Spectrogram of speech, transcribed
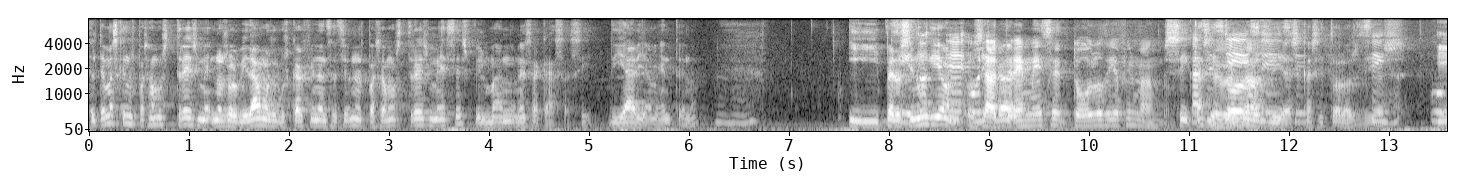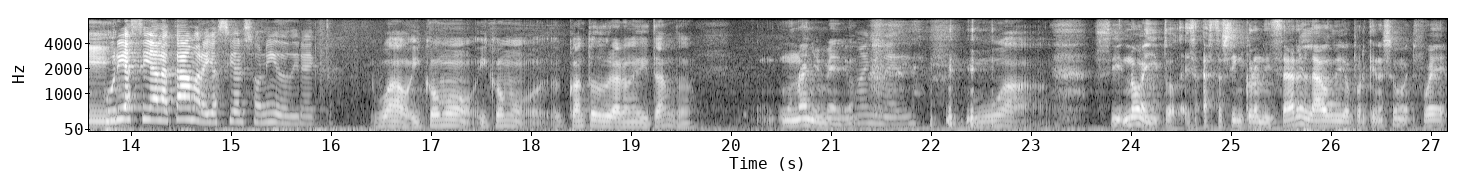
el, tema es que nos pasamos tres meses, nos olvidamos de buscar financiación, nos pasamos tres meses filmando en esa casa, sí, diariamente, ¿no? y, pero sin un guion. Eh, o sea, tres meses todos los días filmando. Sí, casi, todos los días, casi todos los días. Y... Uri hacía la cámara y yo hacía el sonido directo. Wow, ¿y cómo, y cómo, cuánto duraron editando? Un año y medio. Un año y medio. wow. Sí, no, y hasta sincronizar el audio, porque en ese momento fue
